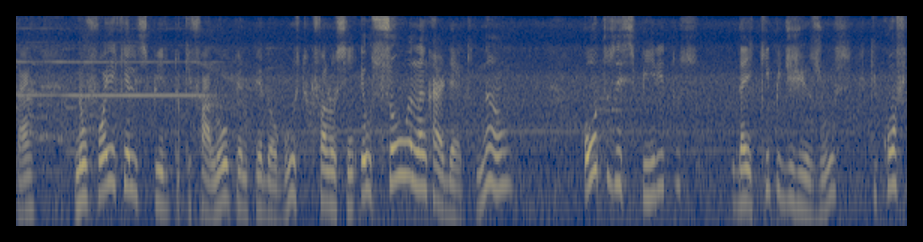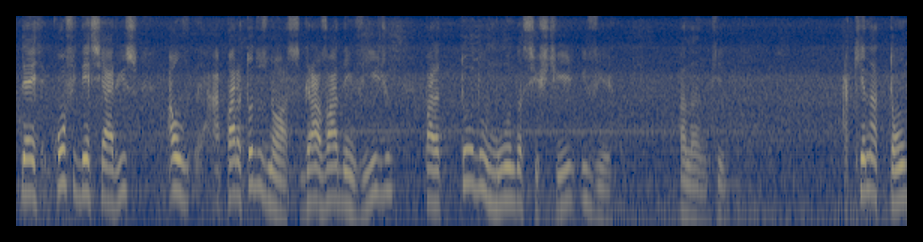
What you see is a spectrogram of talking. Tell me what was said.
Tá? Não foi aquele espírito que falou pelo Pedro Augusto que falou assim: Eu sou Allan Kardec. Não. Outros espíritos da equipe de Jesus que confidenciar isso ao, para todos nós, gravado em vídeo, para todo mundo assistir e ver. Falando que Akenaton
